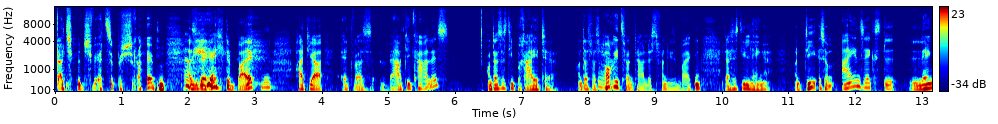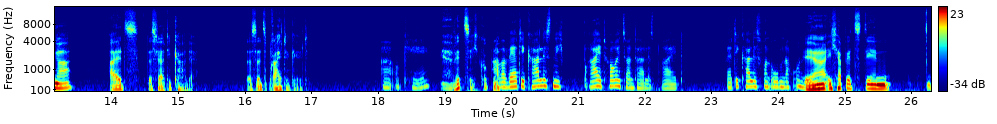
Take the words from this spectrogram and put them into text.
ganz schön schwer zu beschreiben. Also der rechte Balken hat ja etwas Vertikales und das ist die Breite. Und das, was Ja. horizontal ist von diesem Balken, das ist die Länge. Und die ist um ein Sechstel länger als das Vertikale, das als Breite gilt. Ah, okay. Ja, witzig, guck mal. Aber vertikal ist nicht breit, horizontal ist breit. Vertikal ist von oben nach unten. ja, ich habe jetzt den, ja,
